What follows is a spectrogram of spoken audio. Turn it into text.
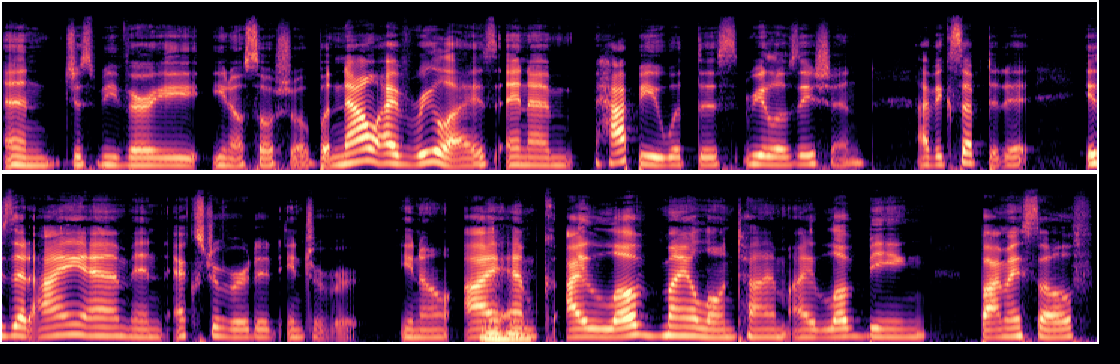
and just be very, you know, social. But now I've realized, and I'm happy with this realization, I've accepted it, is that I am an extroverted introvert. You know, I Mhm. am, I love my alone time. I love being by myself,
